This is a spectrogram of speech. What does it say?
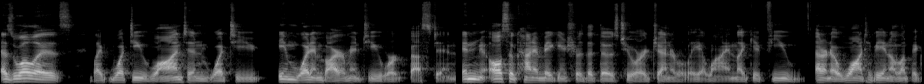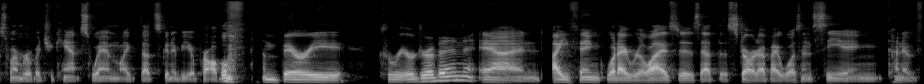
as well as like what do you want and what do you in what environment do you work best in, and also kind of making sure that those two are generally aligned. Like if you I don't know want to be an Olympic swimmer but you can't swim, like that's going to be a problem. I'm very career driven and i think what i realized is at the startup i wasn't seeing kind of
